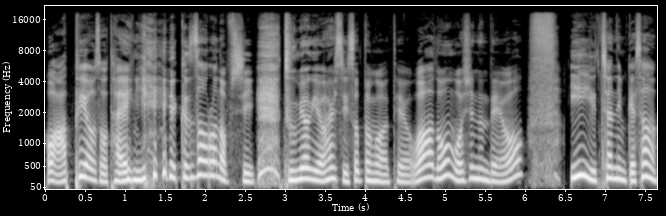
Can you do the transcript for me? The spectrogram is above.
어, 앞이어서 다행히 큰 서론 없이 두 명이요 할 수 있었던 것 같아요. 와, 너무 멋있는데요? 이 유차님께서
